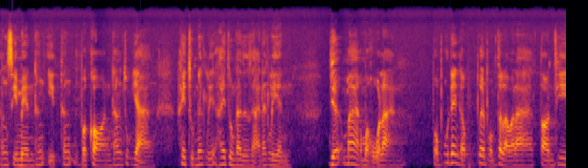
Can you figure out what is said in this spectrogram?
ทั้งซีเมนต์ทั้งอิฐทั้งอุปกรณ์ทั้งทุกอย่าง ให้ทุนนักเรียนให้ทุนการศึกษานักเรียน เยอะมากมโหฬารผมพูดเล่นกับเพื่อนผมตลอดเวลาตอนที่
